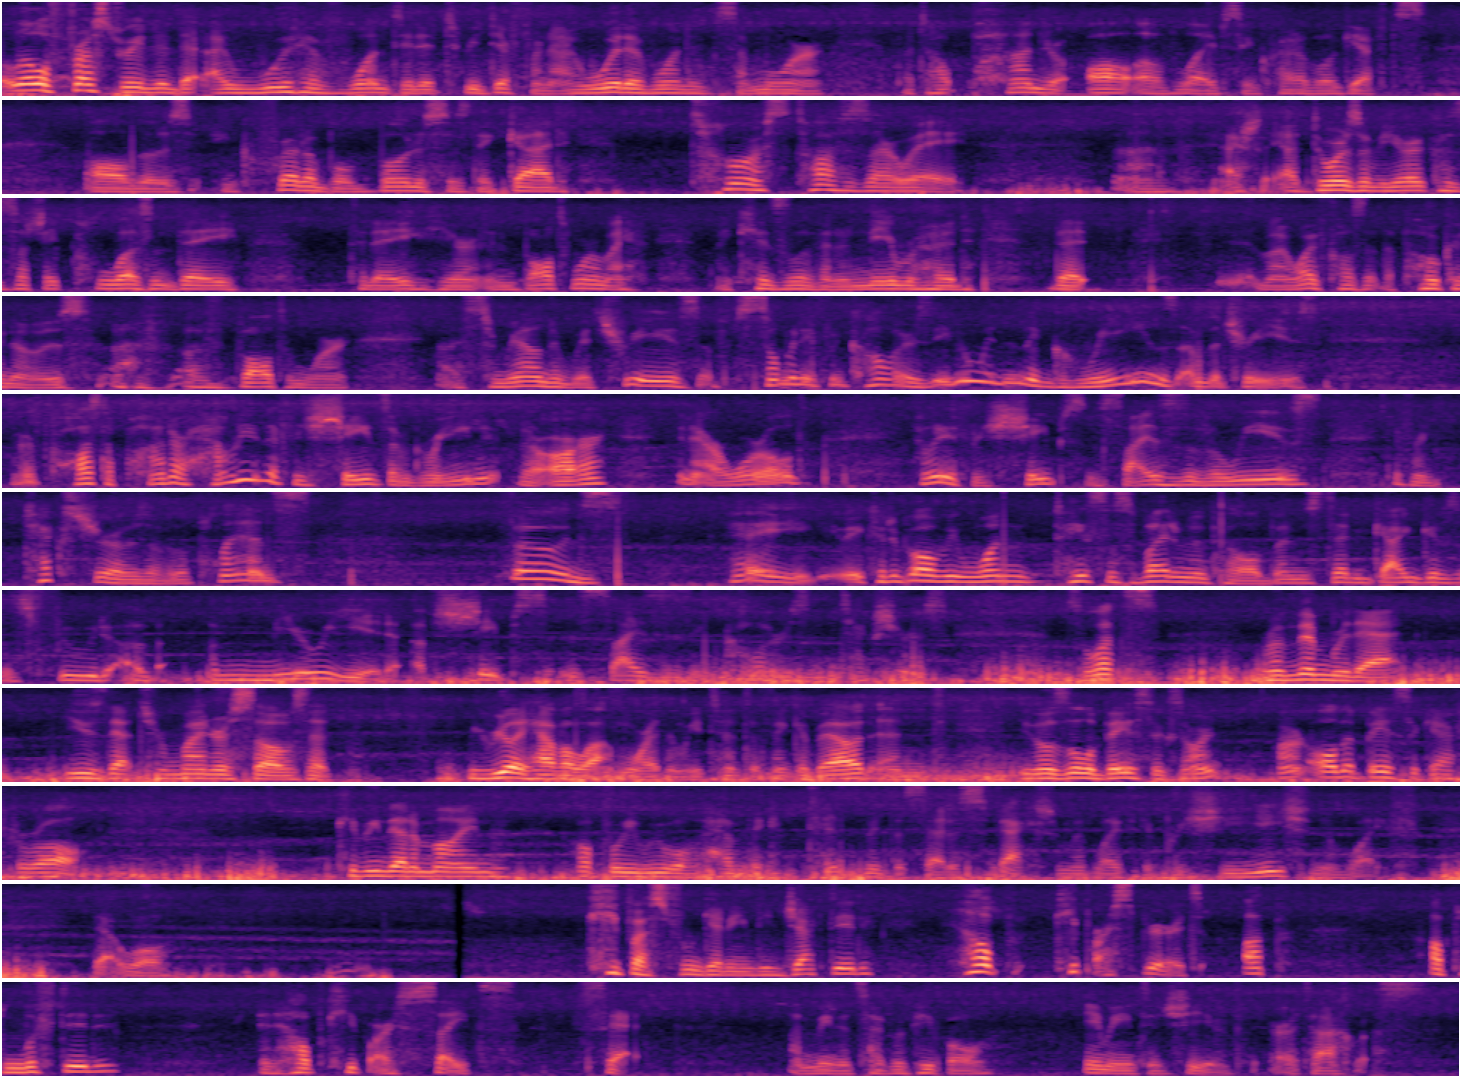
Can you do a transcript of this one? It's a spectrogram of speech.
a little frustrated that i would have wanted it to be different i would have wanted some more but to help ponder all of life's incredible gifts all those incredible bonuses that god toss, tosses our way. Uh, actually outdoors over here because it's such a pleasant day today here in baltimore. My my kids live in a neighborhood that my wife calls it the Poconos of, of Baltimore, uh, surrounded with trees of so many different colors, even within the greens of the trees. Ever pause to ponder how many different shades of green there are in our world? How many different shapes and sizes of the leaves, different textures of the plants, foods. Hey, it could all be one tasteless vitamin pill, but instead God gives us food of a myriad of shapes and sizes and colors and textures. So let's remember that, use that to remind ourselves that we really have a lot more than we tend to think about, and those little basics aren't aren't all that basic after all. Keeping that in mind, hopefully we will have the contentment, the satisfaction with life, the appreciation of life that will keep us from getting dejected, help keep our spirits up, uplifted, and help keep our sights set on being the type of people aiming to achieve our tachlis.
